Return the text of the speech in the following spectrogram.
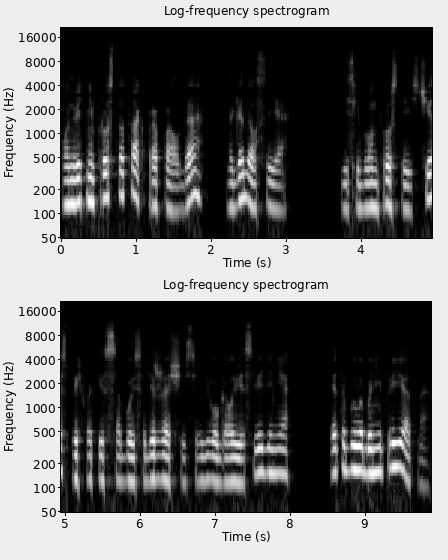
«Он ведь не просто так пропал, да?» – догадался я. Если бы он просто исчез, прихватив с собой содержащиеся в его голове сведения, это было бы неприятно.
